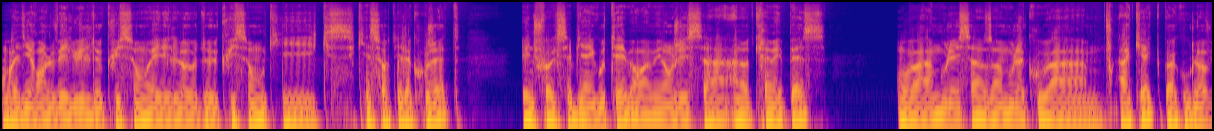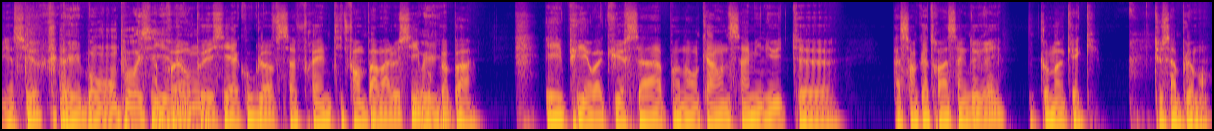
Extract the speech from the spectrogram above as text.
on va dire, enlever l'huile de cuisson et l'eau de cuisson qui, qui, qui est sortie de la courgette. Et une fois que c'est bien égoutté, ben, on va mélanger ça à notre crème épaisse. On va mouler ça dans un moule à, cou à, à cake, pas à couglove bien sûr. Oui, bon, on pourrait essayer. Après, on peut essayer à couglove, ça ferait une petite forme pas mal aussi, Oui. pourquoi pas. Et puis, on va cuire ça pendant 45 minutes euh, à 185 degrés, comme un cake, tout simplement.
